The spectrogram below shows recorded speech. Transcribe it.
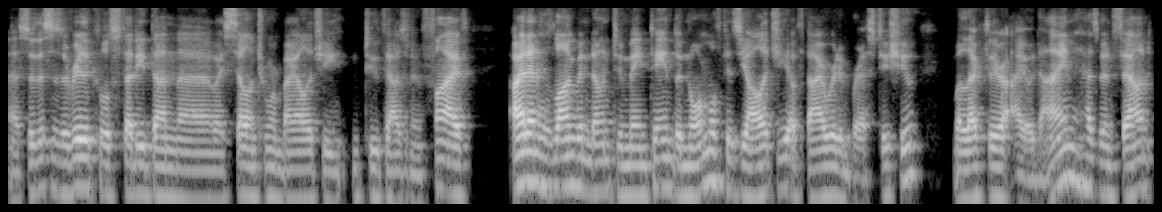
Uh, so this is a really cool study done uh, by Cell and Tumor Biology in 2005. Iodine has long been known to maintain the normal physiology of thyroid and breast tissue. Molecular iodine has been found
